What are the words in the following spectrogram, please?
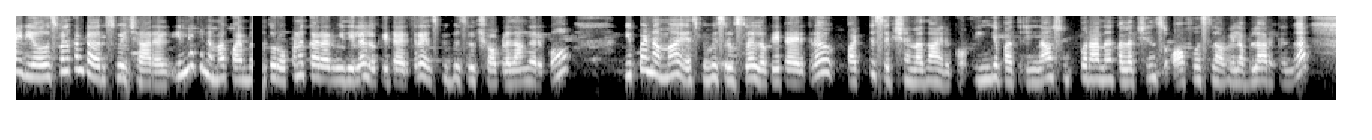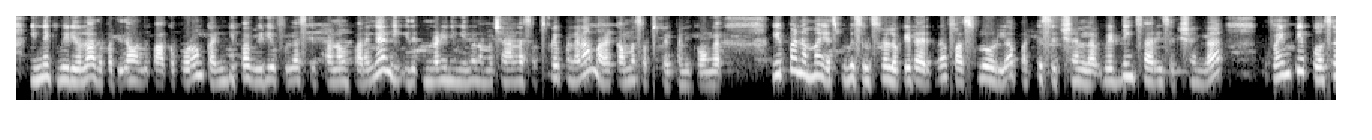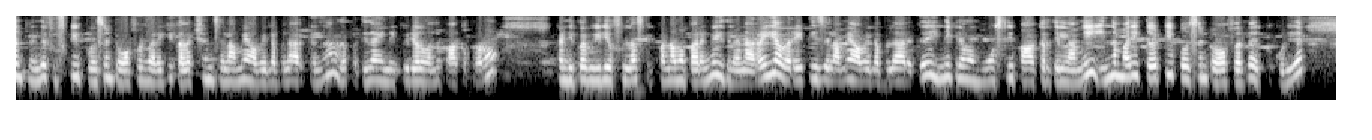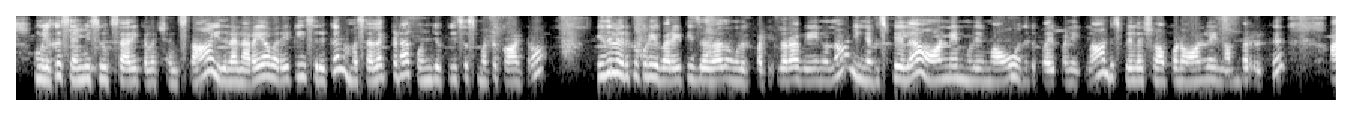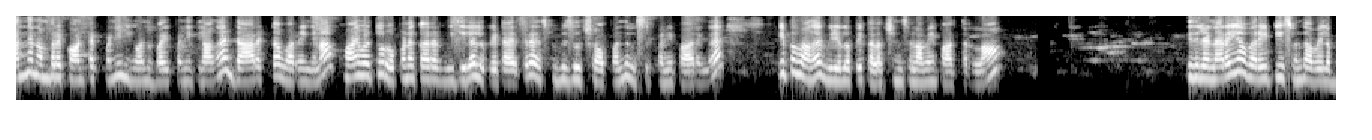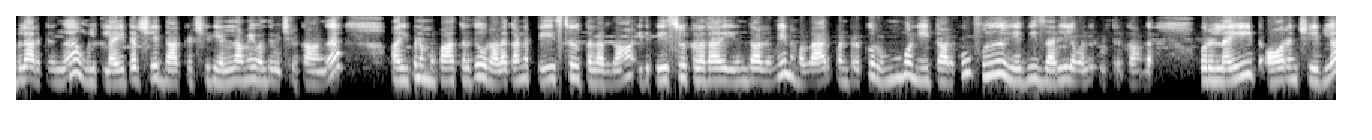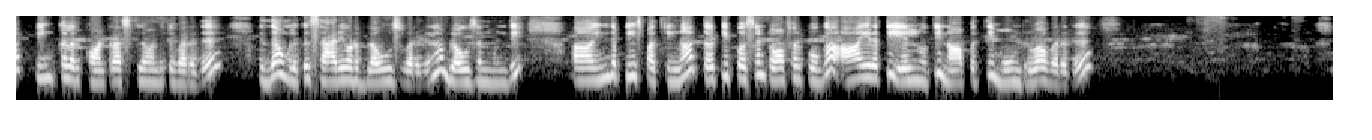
Hi டியோஸ் welcome to our Suvai Saaral இன்னைக்கு நம்ம கோயம்புத்தூர் ஒப்பனக்காரர் வீதியில லொக்கேட் ஆயிருக்கிற எஸ்பிபி சில்க் ஷாப்ல தாங்க இருக்கும். இப்போ நம்ம எஸ்பிபி சில்ஸில் லொக்கேட் ஆகிருக்கிற பட்டு செக்ஷன்ல தான் இருக்கும். இங்க பாத்தீங்கன்னா சூப்பரான கலெக்ஷன்ஸ் ஆஃபர்ஸ்ல அவைலபிளா இருக்குங்க. இன்னைக்கு வீடியோவில் அதை பத்தி தான் வந்து பார்க்க போறோம். கண்டிப்பாக வீடியோ ஃபுல்லா ஸ்கிப் பண்ணாமல் பாருங்க. நீ இதுக்கு முன்னாடி நீங்க இன்னும் நம்ம சேனலை சப்ஸ்கிரைப் பண்ணலன்னா மறக்காமல் சப்ஸ்கிரைப் பண்ணிக்கோங்க. இப்போ நம்ம எஸ்பிபி சில்க்ஸ்ல லொக்கேட் ஆகிருக்கிற ஃபர்ஸ்ட் ஃப்ளோர்ல பட்டு செக்ஷன்ல வெட்டிங் சாரி செக்ஷன்ல டுவெண்ட்டி பர்சன்ட்லேருந்து ஃபிஃப்டி பர்சன்ட் ஆஃபர் வரைக்கும் கலெக்ஷன்ஸ் எல்லாமே அவைலபிளாக இருக்குங்க. அதை பற்றி தான் இன்னைக்கு வீடியோவில் வந்து பார்க்க போகிறோம் கண்டிப்பாக வீடியோ ஃபுல்லாக ஸ்கிப் பண்ணாமல் பாருங்கள் இதில் நிறைய வெரைட்டிஸ் எல்லாமே அவைலபிளாக இருக்குது இன்றைக்கி நம்ம மோஸ்ட்லி பார்க்குறது எல்லாமே இந்த மாதிரி தேர்ட்டி பர்சன்ட் ஆஃபரில் இருக்கக்கூடிய உங்களுக்கு செமி சில்க் சாரீ கலெக்ஷன்ஸ் தான். இதில் நிறைய வெரைட்டிஸ் இருக்குது நம்ம செலக்டடாக கொஞ்சம் பீசஸ் மட்டும் காட்டுறோம். இதில் இருக்கக்கூடிய வெரைட்டிஸ் ஏதாவது உங்களுக்கு பர்டிகுலராக வேணும்னா நீங்கள் டிஸ்பிளேல ஆன்லைன் மூலியமாகவும் வந்துட்டு பை பண்ணிக்கலாம். டிஸ்பிளேல ஷாப்போட ஆன்லைன் நம்பர் இருக்குது அந்த நம்பரை காண்டாக்ட் பண்ணி நீங்கள் வந்து பை பண்ணிக்கலாங்க. டேரெக்டாக வர்றீங்கன்னா கோயம்புத்தூர் ஒப்பனக்காரர் வீதியில் லொக்கேட் ஆயிருக்கிற எஸ்பிபி ஷாப் வந்து விசிட் பண்ணி பாருங்கள் இப்போ வாங்க வீடியோவில் போய் கலெக்ஷன்ஸ் எல்லாமே பார்த்துடலாம் இதுல நிறைய வெரைட்டிஸ் வந்து அவைலபிளா இருக்குங்க. உங்களுக்கு லைட்டர் ஷேட் டார்க்கர் ஷேட் எல்லாமே வந்து வச்சிருக்காங்க. இப்போ நம்ம பாக்குறது ஒரு அழகான பேஸ்டல் கலர் தான். இது பேஸ்டல் கலரா இருந்தாலுமே நம்ம வேர் பண்றதுக்கு ரொம்ப நீட்டா இருக்கும். ஃபுல் ஹெவி சரியில வந்து கொடுத்துருக்காங்க. ஒரு லைட் ஆரஞ்ச் ஷேட்ல பிங்க் கலர் கான்ட்ராஸ்ட்ல வந்துட்டு வருது. இதுதான் உங்களுக்கு சாரியோட பிளவுஸ் வருதுங்க. பிளவுஸ் அண்ட் முந்தி. இந்த பீஸ் பார்த்தீங்கன்னா தேர்ட்டி பர்சன்ட் ஆஃபர் போக ஆயிரத்தி எழுநூத்தி நாற்பத்தி மூணு ரூபா வருது.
